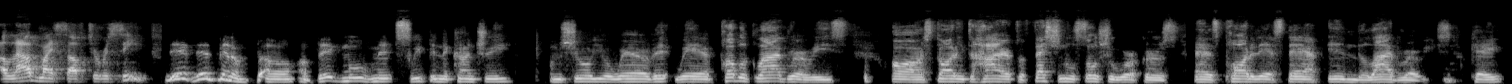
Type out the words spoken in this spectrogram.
allowed myself to receive. There, has been a, a, a, big movement sweeping the country I'm sure you're aware of it, where public libraries are starting to hire professional social workers as part of their staff in the libraries. Okay.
